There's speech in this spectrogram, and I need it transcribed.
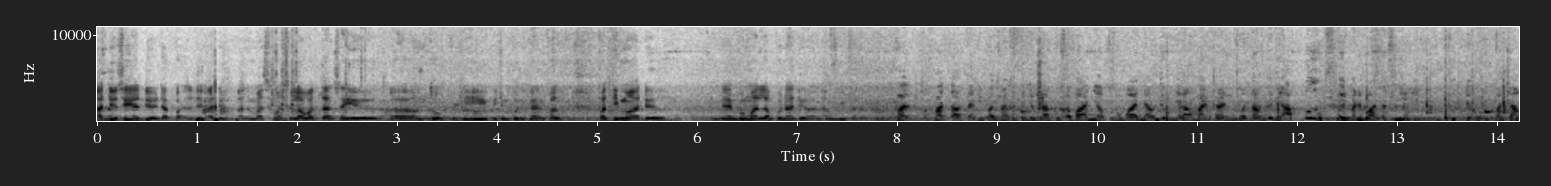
ada saya ada dapat ada, ada masa-masa lawatan saya uh, untuk pergi berjumpa dengan Fa- Fatimah ada dan bermalam pun ada alhamdulillah. Fat- Fatah tadi Fazrul kata dia melakukan banyak pengorbanan untuk menyelamatkan rumah tangga ni. Apa usaha daripada Fatah sendiri? Dia, macam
